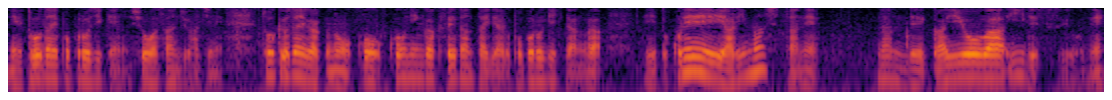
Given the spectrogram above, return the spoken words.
えー、東大ポポロ事件、昭和38年。東京大学の公認学生団体であるポポロ劇団が、えっ、ー、と、これやりましたね。なんで、概要はいいですよね。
